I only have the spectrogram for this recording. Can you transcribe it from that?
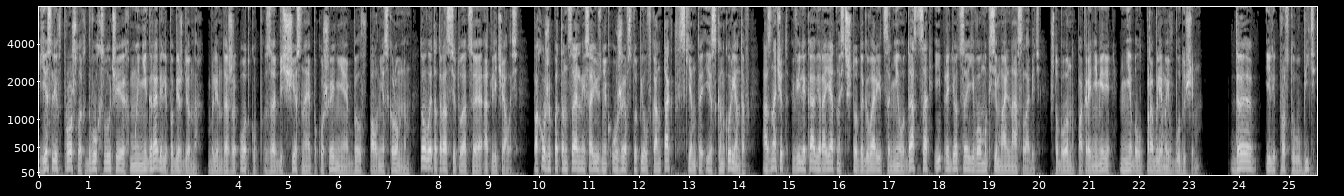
Если в прошлых двух случаях мы не грабили побежденных, блин, даже откуп за бесчестное покушение был вполне скромным, то в этот раз ситуация отличалась. Похоже, потенциальный союзник уже вступил в контакт с кем-то из конкурентов, а значит, велика вероятность, что договориться не удастся и придется его максимально ослабить, чтобы он, по крайней мере, не был проблемой в будущем. Да или просто убить.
